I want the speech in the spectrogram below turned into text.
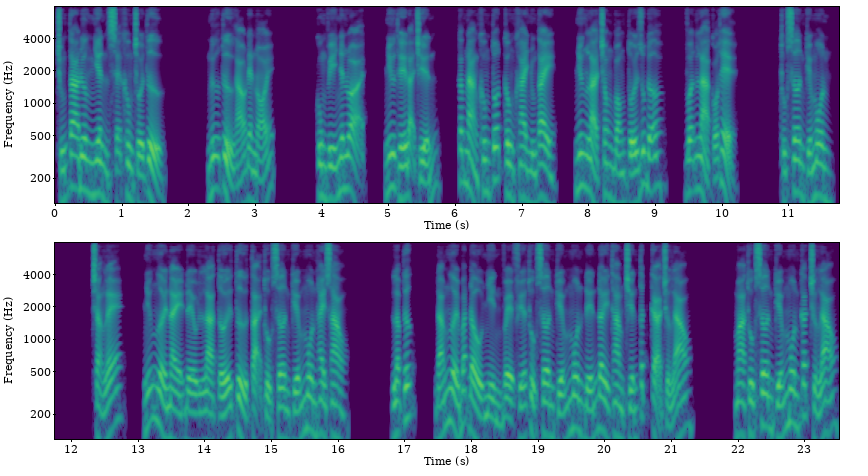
chúng ta đương nhiên sẽ không chối tử. Nữ tử áo đen nói, cùng vì nhân loại, như thế đại chiến, các nàng không tốt công khai nhúng tay, nhưng là trong bóng tối giúp đỡ, vẫn là có thể. Thục Sơn kiếm môn. Chẳng lẽ, những người này đều là tới từ tại Thục Sơn kiếm môn hay sao? Lập tức, đám người bắt đầu nhìn về phía Thục Sơn kiếm môn đến đây tham chiến tất cả trưởng lão. Mà Thục Sơn kiếm môn các trưởng lão,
